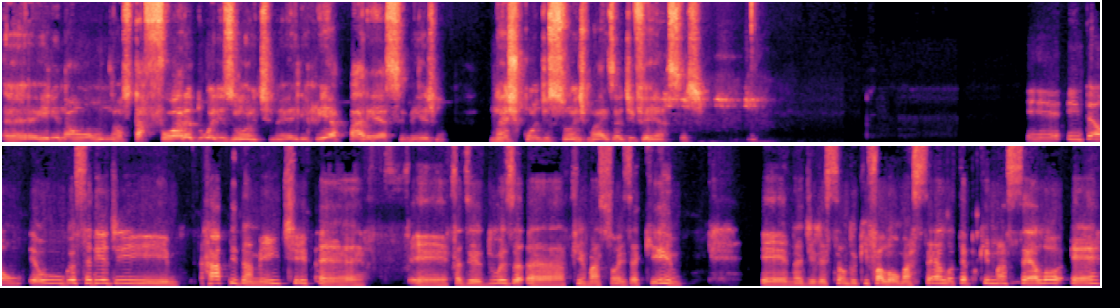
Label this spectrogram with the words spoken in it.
é, ele não, não está fora do horizonte, né, ele reaparece mesmo nas condições mais adversas. É, então, eu gostaria de rapidamente é, é, fazer duas uh, afirmações aqui é, na direção do que falou Marcelo, até porque Marcelo é,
